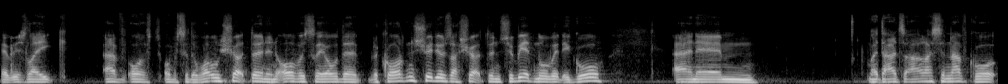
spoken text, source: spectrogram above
it was like, I've, obviously the world shut down and obviously all the recording studios are shut down. So we had nowhere to go. And um, my dad's like, listen, I've got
